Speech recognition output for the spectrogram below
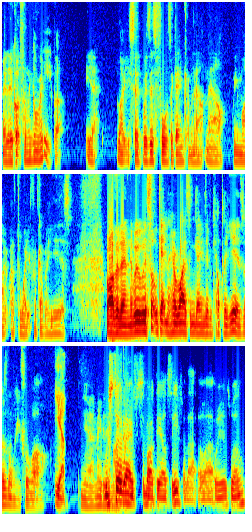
Maybe they've got something already, but yeah, like you said, with this Forza game coming out now, we might have to wait for a couple of years, rather than we were sort of getting the Horizon games every couple of years, wasn't we, for a while? Yeah. Yeah, maybe We're still waiting for some more DLC for that, though, aren't we? As well.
